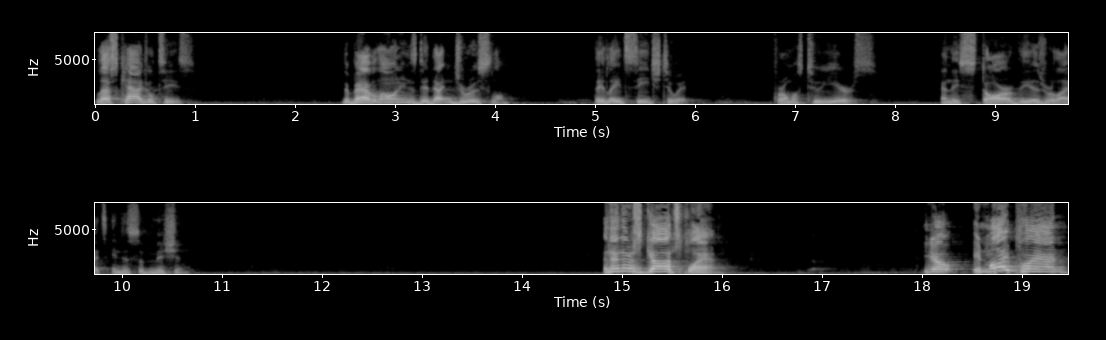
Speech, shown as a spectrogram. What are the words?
less casualties. The Babylonians did that in Jerusalem. They laid siege to it for almost two years, and they starved the Israelites into submission. And then there's God's plan. You know, in my plan,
